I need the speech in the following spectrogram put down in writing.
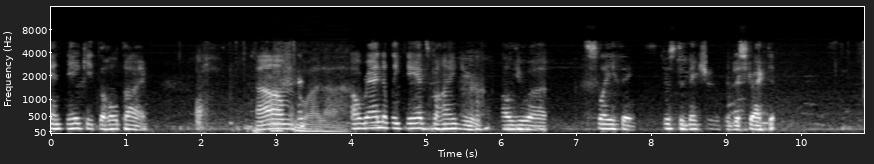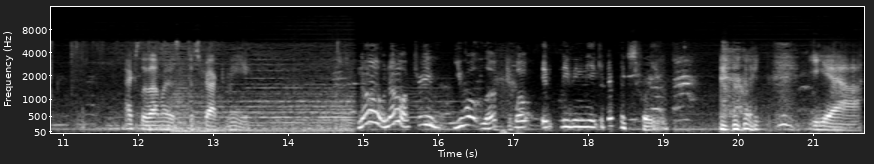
and naked the whole time? Um, Voila. I'll randomly dance behind you while you uh, slay things, just to make sure that they're distracted. actually, that might distract me. No, no, I'm sure you, you won't look. Well, it won't even make a difference for you. yeah.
